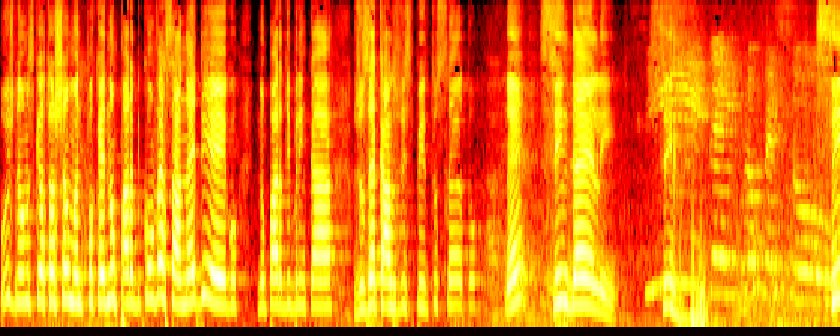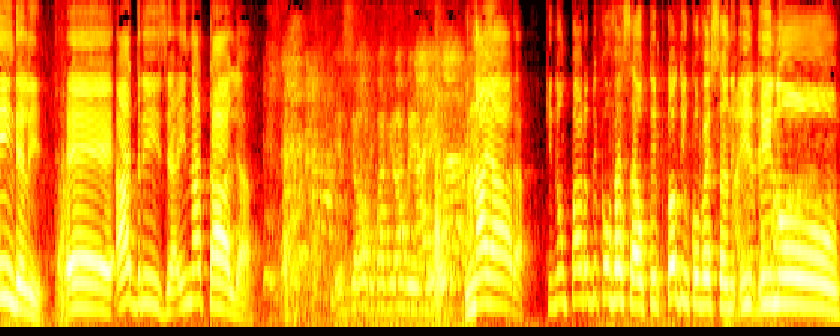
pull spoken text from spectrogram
os nomes que eu estou chamando, porque não para de conversar. Não é Diego, não para de brincar. José Carlos do Espírito Santo, né? Sindeli. Sindeli, professor. Sindeli. É, Adrícia e Natália. Esse áudio vai virar meme, hein? E Nayara, que não para de conversar, o tempo todinho conversando. E, e no.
